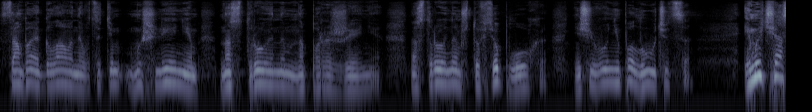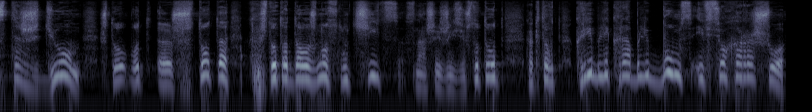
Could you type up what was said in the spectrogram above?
самое главное, вот с этим мышлением, настроенным на поражение, настроенным, что все плохо, ничего не получится – и мы часто ждем, что вот э, что-то что должно случиться с нашей жизнью, что-то вот как-то вот крибли-крабли бумс, и все хорошо.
